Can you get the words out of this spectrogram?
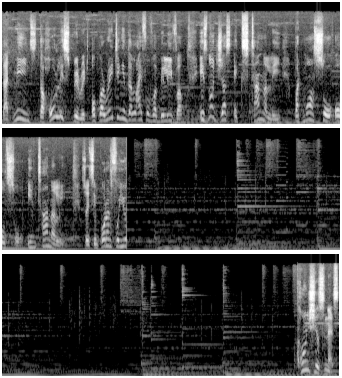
That means the Holy Spirit operating in the life of a believer is not just externally, but more so also internally. So it's important for you. Consciousness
